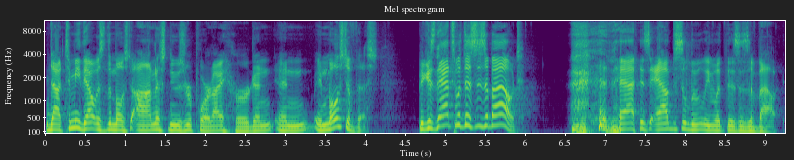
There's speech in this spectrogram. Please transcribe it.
Now, to me, that was the most honest news report I heard in in, in most of this, because that's what this is about. that is absolutely what this is about.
